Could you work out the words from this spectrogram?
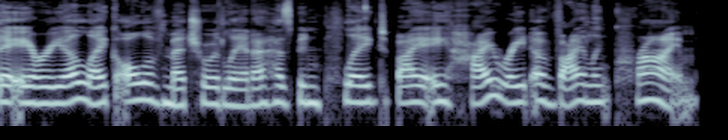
The area, like all of metro Atlanta, has been plagued by a high rate of violent crime.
